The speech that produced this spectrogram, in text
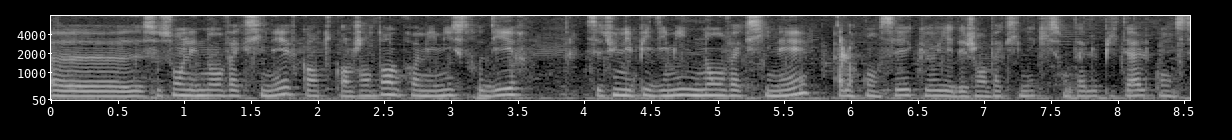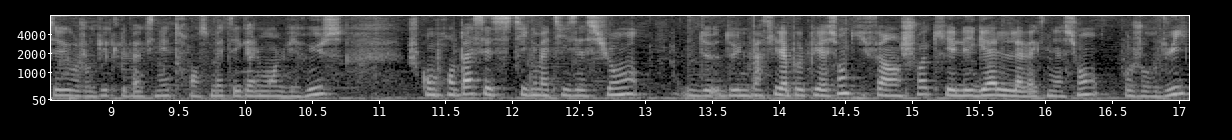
euh, ce sont les non vaccinés. Quand j'entends le Premier ministre dire c'est une épidémie non vaccinée, alors qu'on sait qu'il y a des gens vaccinés qui sont à l'hôpital, qu'on sait aujourd'hui que les vaccinés transmettent également le virus. Je ne comprends pas cette stigmatisation d'une partie de la population qui fait un choix qui est légal, la vaccination, aujourd'hui.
